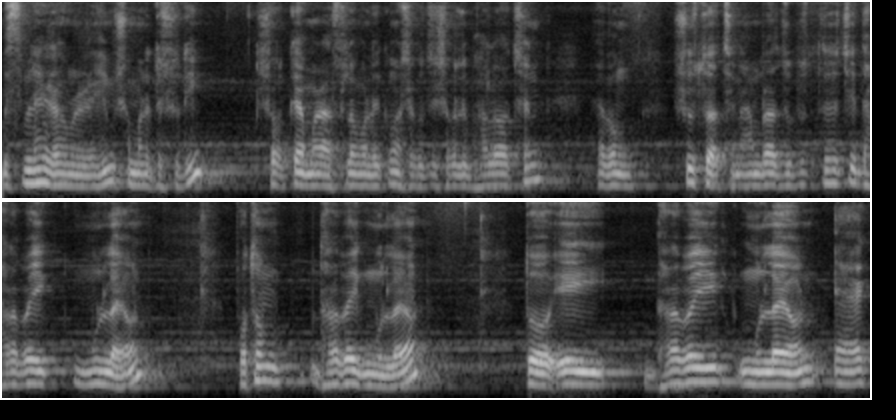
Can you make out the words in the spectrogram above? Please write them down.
বিসমুল্লাহ রহমান রহিম, সম্মানিত সুদী সকলকে আমার আসসালামু আলাইকুম। আশা করছি সকলে ভালো আছেন এবং সুস্থ আছেন। আমরা আজ উপস্থিত হচ্ছি ধারাবাহিক মূল্যায়ন, প্রথম ধারাবাহিক মূল্যায়ন। তো এই ধারাবাহিক মূল্যায়ন এক,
